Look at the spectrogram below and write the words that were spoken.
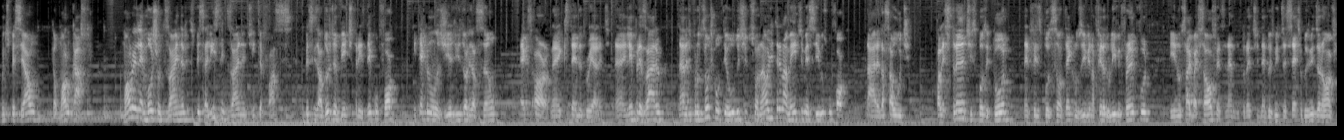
muito especial, que é o Mauro Castro. O Mauro ele é motion designer, especialista em design de interfaces, pesquisador de ambiente 3D com foco em tecnologia de visualização XR, né, Extended Reality. Né? Ele é empresário na área de produção de conteúdo institucional de treinamentos imersivos com foco na área da saúde. Palestrante, expositor, né, ele fez exposição até inclusive na Feira do Livro em Frankfurt e no Side by Southwest né, durante né, 2017 a 2019.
